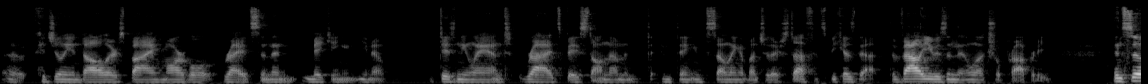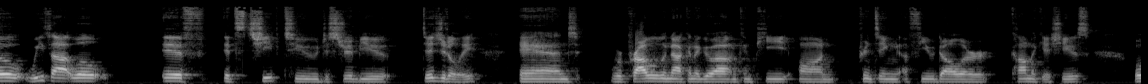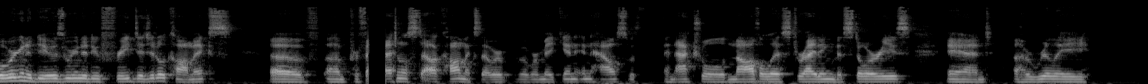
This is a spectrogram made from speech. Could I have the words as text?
a cajillion dollars buying Marvel rights and then making you know Disneyland rides based on them and, and things, selling a bunch of their stuff. It's because that the value is in the intellectual property. And so we thought, well, if it's cheap to distribute digitally, and we're probably not going to go out and compete on printing a few dollar comic issues, what we're going to do is we're going to do free digital comics of um, professional style comics that we're, that we're making in house with an actual novelist writing the stories and a really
